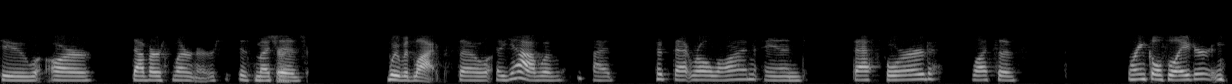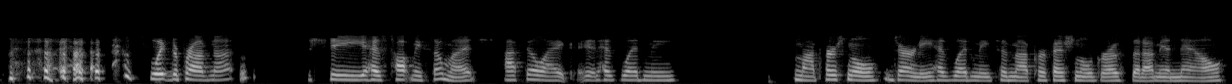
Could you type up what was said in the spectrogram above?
to our diverse learners as much sure. as we would like. So, so yeah, well, I took that role on and fast forward lots of wrinkles later and sleep deprived nights. She has taught me so much. I feel like it has led me, my personal journey has led me to my professional growth that I'm in now.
